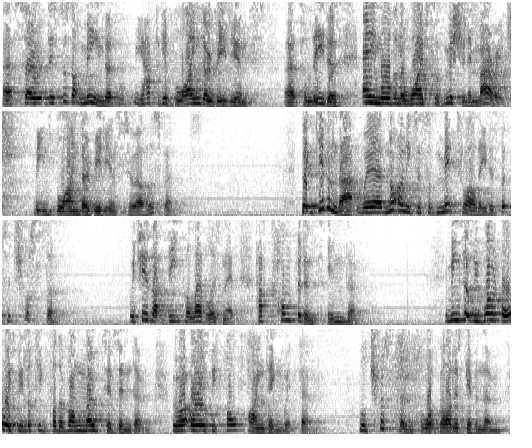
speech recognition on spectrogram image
Uh, so this does not mean that you have to give blind obedience uh, to leaders any more than a wife's submission in marriage means blind obedience to her husband. But given that, we're not only to submit to our leaders, but to trust them. Which is that deeper level, isn't it? Have confidence in them. It means that we won't always be looking for the wrong motives in them. We won't always be fault finding with them. We'll trust them for what God has given them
